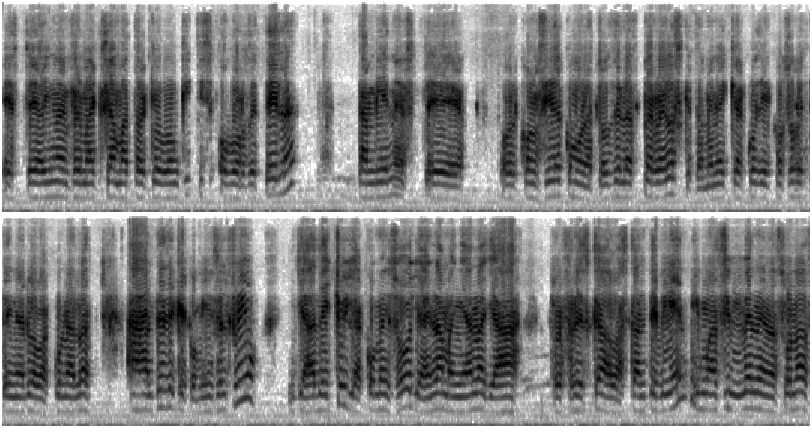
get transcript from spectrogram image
Este, hay una enfermedad que se llama traqueobronquitis o bordetela. También este, o conocida como la tos de las perreras, que también hay que acudir con su veterinario a vacunarla antes de que comience el frío. Ya de hecho ya comenzó, ya en la mañana ya refresca bastante bien, y más si viven en las zonas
